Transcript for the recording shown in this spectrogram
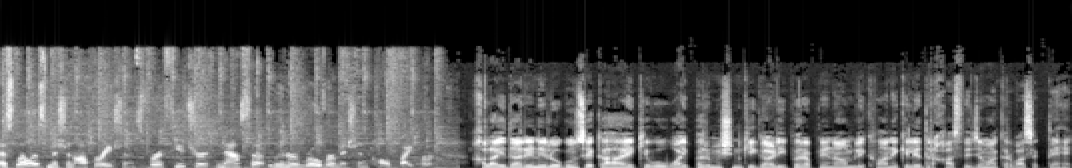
as well as mission operations for a future NASA lunar rover mission called Viper. خلائی ادارے نے لوگوں سے کہا ہے کہ وہ وائپر مشن کی گاڑی پر اپنے نام لکھوانے کے لیے درخواستیں جمع کروا سکتے ہیں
